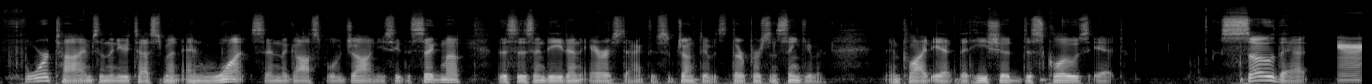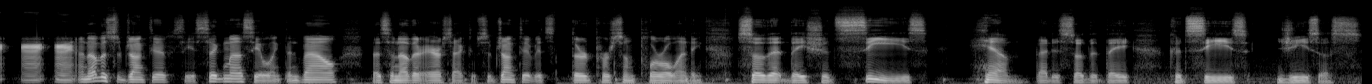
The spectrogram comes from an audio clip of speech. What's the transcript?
four times in the New Testament and once in the Gospel of John. You see the sigma. This is indeed an aorist active subjunctive. It's third person singular. Implied it, that he should disclose it. So that eh, another subjunctive, see a sigma, see a lengthened vowel. That's another aorist active subjunctive. It's third person plural ending. So that they should seize him. That is, so that they could seize Jesus.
